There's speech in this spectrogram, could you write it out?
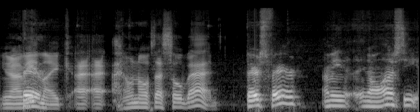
you know what I mean? Like I, I I don't know if that's so bad. Fair's fair. I mean, in all honesty,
